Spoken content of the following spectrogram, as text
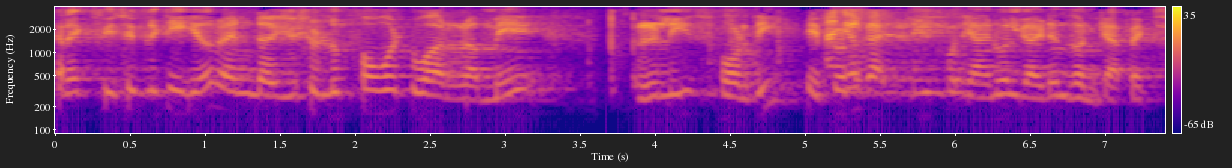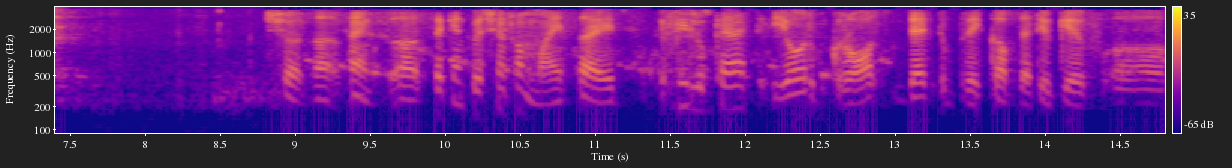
correct feasibility here and uh, you should look forward to our uh, May release for the April release for the annual guidance on capex. Sure, uh, thanks. Uh, second question from my side. If you look at your gross debt breakup that you give, uh,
